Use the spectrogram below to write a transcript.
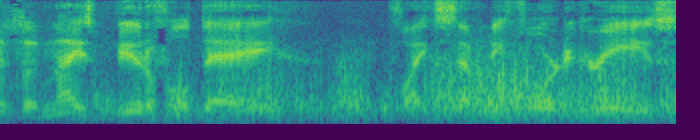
It's a nice, beautiful day. It's like 74 degrees.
